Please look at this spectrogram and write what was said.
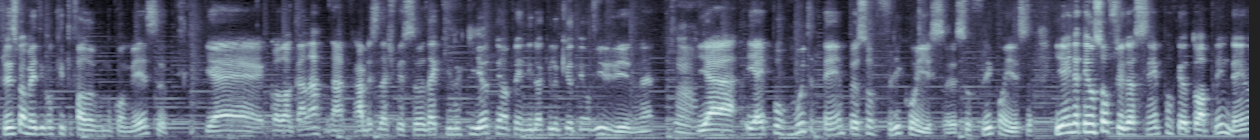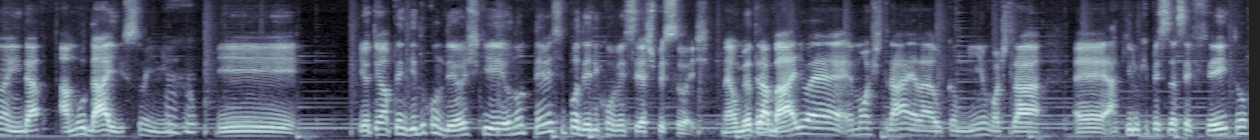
Principalmente com o que tu falou no começo, que é colocar na, na cabeça das pessoas aquilo que eu tenho aprendido, aquilo que eu tenho vivido, né? É. E, a, e aí, por muito tempo, eu sofri com isso. Eu sofri com isso. E ainda tenho sofrido assim, porque eu tô aprendendo ainda a mudar isso em mim. Uhum. E eu tenho aprendido com Deus que eu não tenho esse poder de convencer as pessoas. Né? O meu trabalho é, é mostrar ela o caminho, mostrar é, aquilo que precisa ser feito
